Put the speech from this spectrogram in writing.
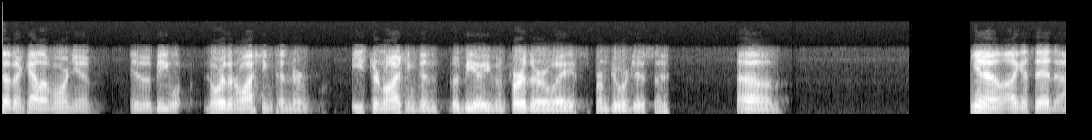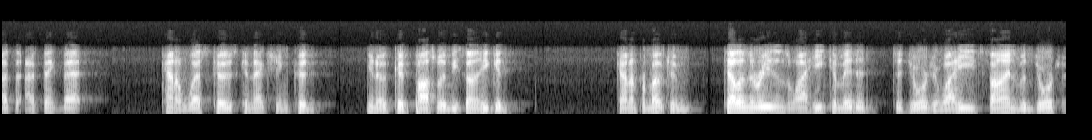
Southern California, it would be Northern Washington or Eastern Washington would be even further away from Georgia. So, um, you know, like I said, I th- I think that kind of West Coast connection could, you know, could possibly be something he could kind of promote to him, tell him the reasons why he committed to Georgia, why he signed with Georgia.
